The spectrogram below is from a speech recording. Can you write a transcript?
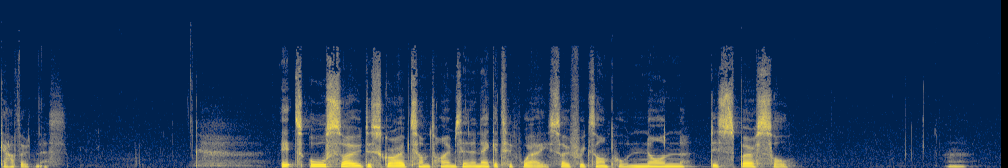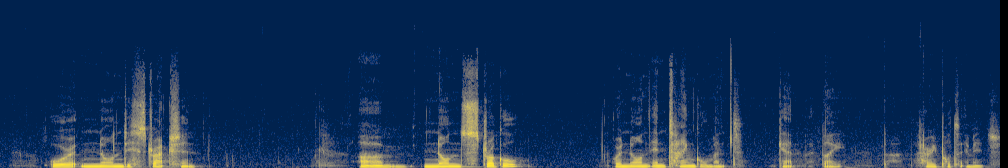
Gatheredness. It's also described sometimes in a negative way. So, for example, non dispersal. Uh, or non distraction, um, non struggle, or non entanglement. Again, like the Harry Potter image.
